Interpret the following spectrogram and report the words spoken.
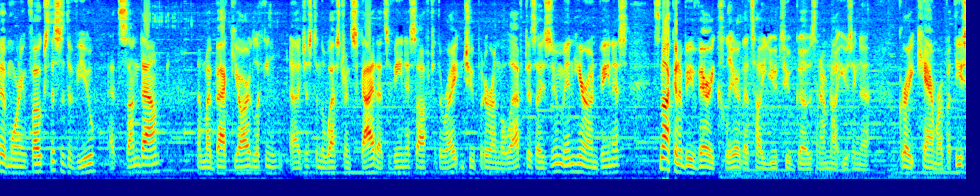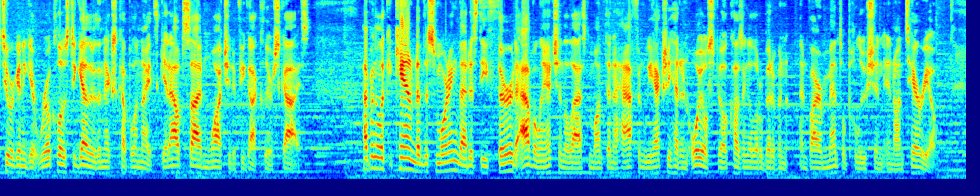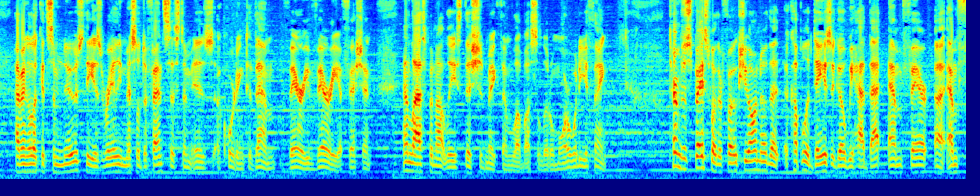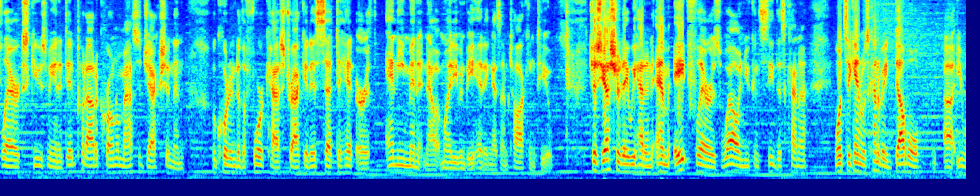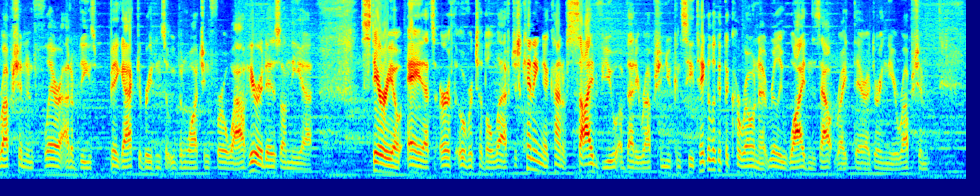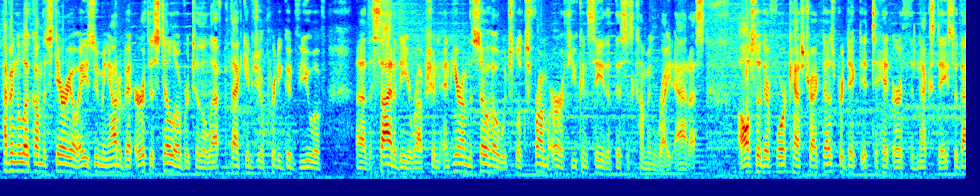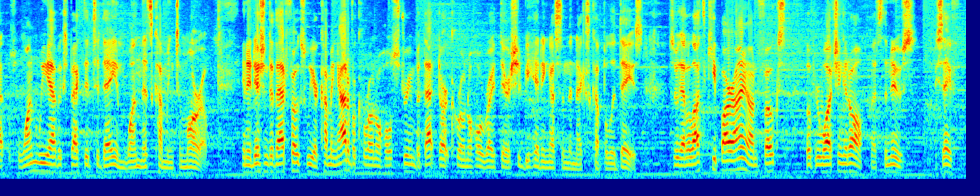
Good morning, folks. This is the view at sundown in my backyard looking uh, just in the western sky. That's Venus off to the right and Jupiter on the left. As I zoom in here on Venus, it's not going to be very clear. That's how YouTube goes, and I'm not using a great camera. But these two are going to get real close together the next couple of nights. Get outside and watch it if you got clear skies. Having a look at Canada this morning, that is the third avalanche in the last month and a half, and we actually had an oil spill causing a little bit of an environmental pollution in Ontario. Having a look at some news, the Israeli missile defense system is, according to them, very, very efficient. And last but not least, this should make them love us a little more. What do you think? In terms of space weather, folks, you all know that a couple of days ago we had that M flare, uh, M flare, excuse me, and it did put out a coronal mass ejection. And according to the forecast track, it is set to hit Earth any minute now. It might even be hitting as I'm talking to you. Just yesterday we had an M8 flare as well, and you can see this kind of, once again, was kind of a double uh, eruption and flare out of these big active regions that we've been watching for a while. Here it is on the. Uh, stereo A, that's Earth over to the left. Just getting a kind of side view of that eruption, you can see, take a look at the corona, it really widens out right there during the eruption. Having a look on the stereo A, zooming out a bit, Earth is still over to the left, but that gives you a pretty good view of uh, the side of the eruption. And here on the SOHO, which looks from Earth, you can see that this is coming right at us. Also, their forecast track does predict it to hit Earth the next day, so that's one we have expected today and one that's coming tomorrow. In addition to that, folks, we are coming out of a coronal hole stream, but that dark coronal hole right there should be hitting us in the next couple of days. So we got a lot to keep our eye on, folks. Hope you're watching it all. That's the news. Be safe.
